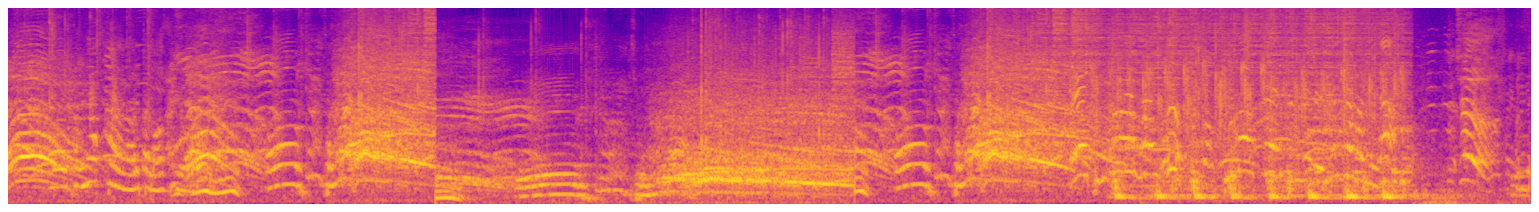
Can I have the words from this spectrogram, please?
어, 강력한 아랫발 나왔습니다. 아, 어, 힘이 정말 어, 힘이 정말 네, 김소연 선수 두 번째 승리를 인정합니다. 이제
